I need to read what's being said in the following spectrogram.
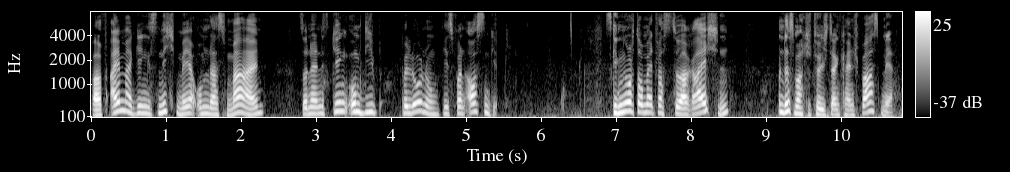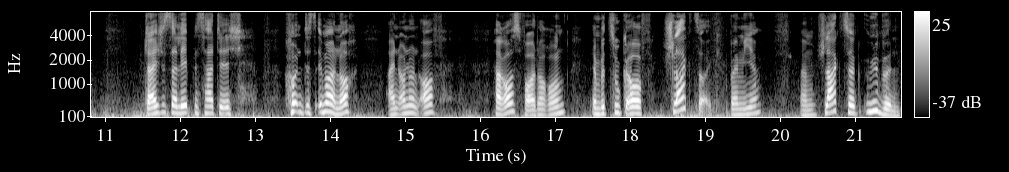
Weil auf einmal ging es nicht mehr um das Malen, sondern es ging um die Belohnung, die es von außen gibt. Es ging nur noch darum, etwas zu erreichen und das macht natürlich dann keinen Spaß mehr. Gleiches Erlebnis hatte ich und ist immer noch ein On- und Off-Herausforderung in Bezug auf Schlagzeug bei mir. Ähm, Schlagzeug üben.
